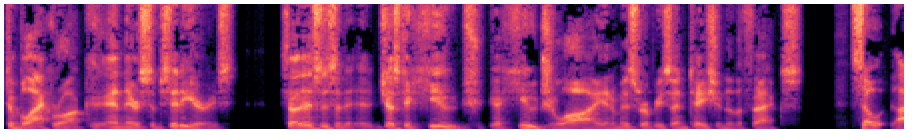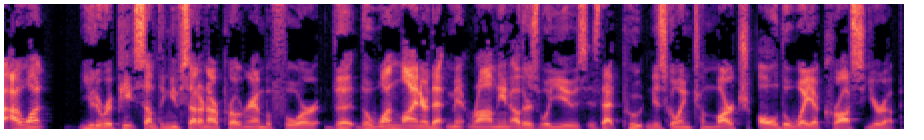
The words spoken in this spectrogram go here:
to BlackRock and their subsidiaries. So this is a, just a huge, a huge lie and a misrepresentation of the facts. So I want you to repeat something you've said on our program before. The the one liner that Mitt Romney and others will use is that Putin is going to march all the way across Europe.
